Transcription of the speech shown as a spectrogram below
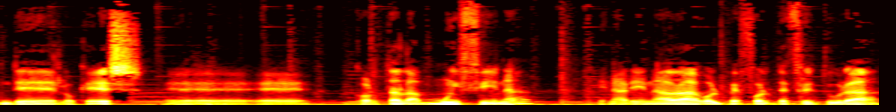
de lo que es eh, eh, cortada muy fina, enharinada, golpe fuerte, fritura.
